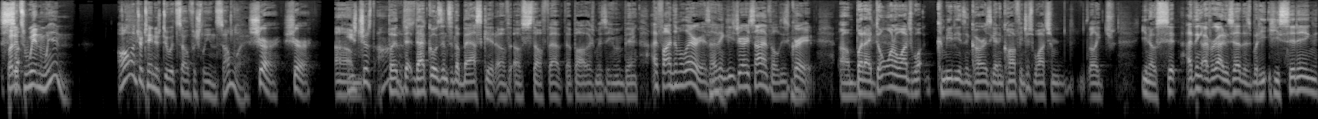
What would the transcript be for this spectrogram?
but so- it's win-win. All entertainers do it selfishly in some way. Sure, sure. Um, he's just honest. But th- that goes into the basket of, of stuff that, that bothers me as a human being. I find him hilarious. I hmm. think he's Jerry Seinfeld. He's hmm. great. Um, but I don't want to watch wa- comedians in cars getting coffee and just watch him like, you know, sit. I think I forgot who said this, but he, he's sitting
